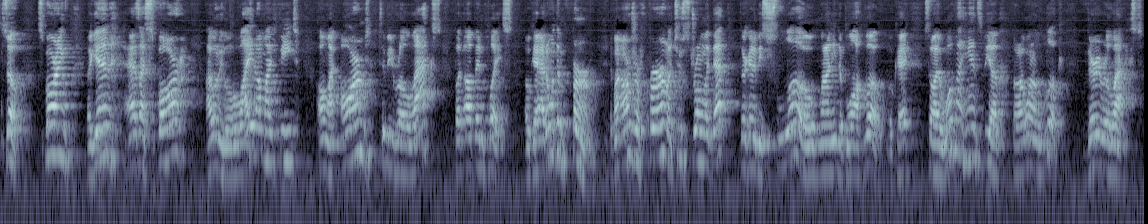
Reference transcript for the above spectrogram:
So sparring, again, as I spar, I want to be light on my feet. I want my arms to be relaxed but up in place. Okay, I don't want them firm. If my arms are firm, like too strong like that, they're going to be slow when I need to block low. Okay, so I want my hands to be up, but I want to look very relaxed.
